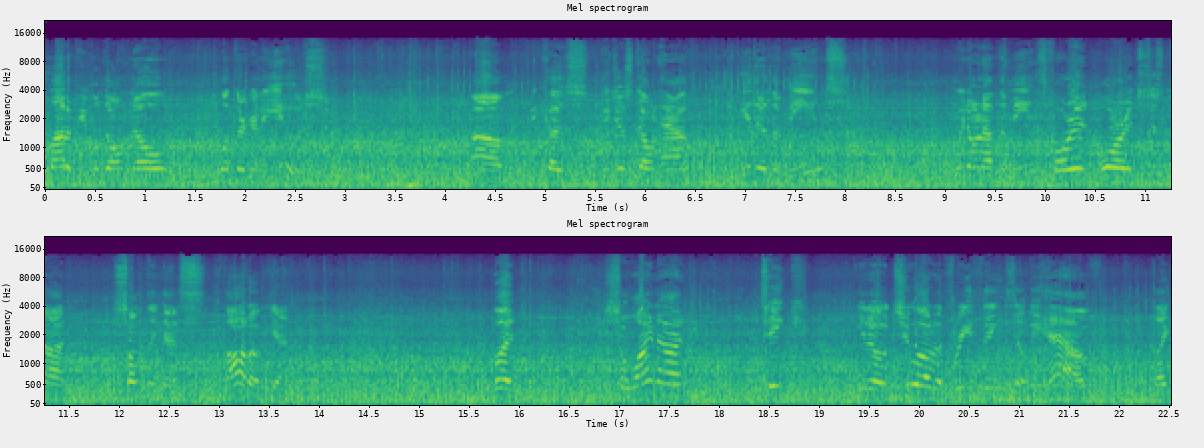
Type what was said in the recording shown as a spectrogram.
a lot of people don't know what they're going to use. Um, because we just don't have either the means, we don't have the means for it, or it's just not something that's thought of yet. But so why not take, you know, two out of three things that we have, like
